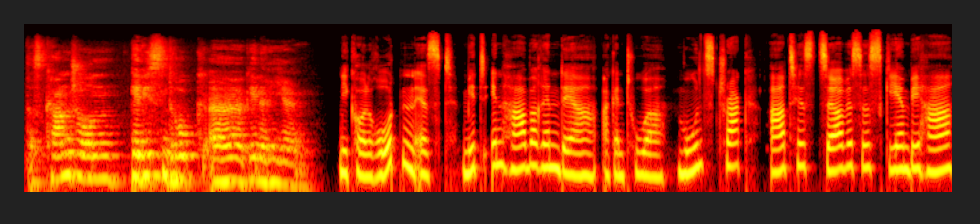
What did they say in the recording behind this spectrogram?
Das kann schon gewissen Druck äh, generieren. Nicole Rothen ist Mitinhaberin der Agentur Moonstruck Artist Services GmbH.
